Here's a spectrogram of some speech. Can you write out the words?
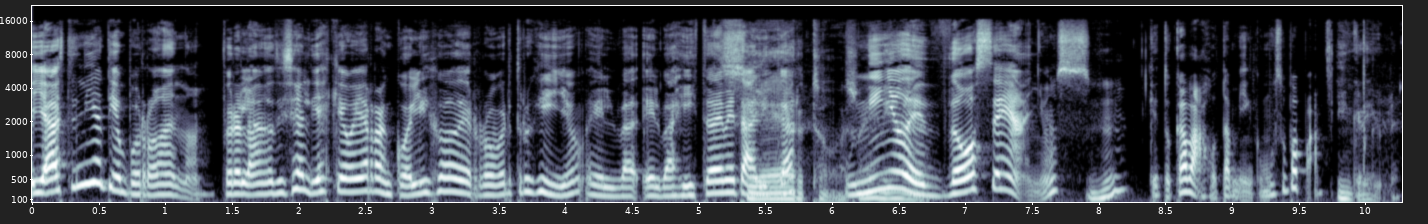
Ya tenía tiempo rodando, pero la noticia del día es que hoy arrancó el hijo de Robert Trujillo, el, ba- el bajista de Metallica. Cierto, un niño de 12 años, que toca bajo también, como su papá. Increíble.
